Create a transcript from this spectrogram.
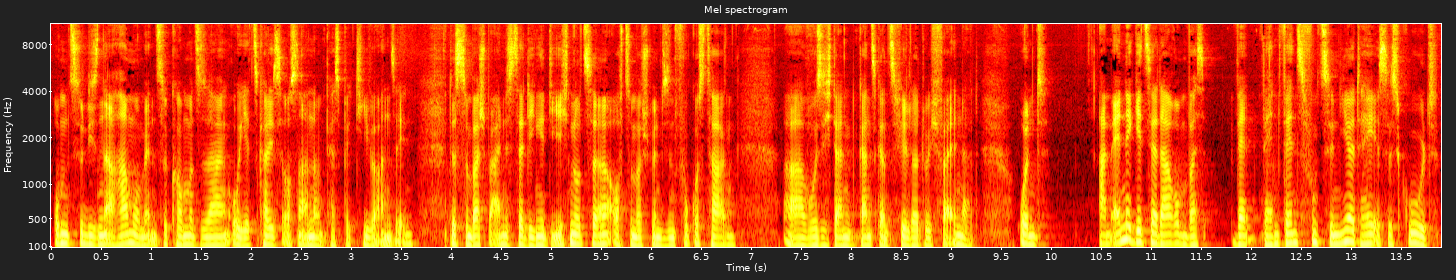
um zu diesen Aha-Momenten zu kommen und zu sagen, oh, jetzt kann ich es aus einer anderen Perspektive ansehen. Das ist zum Beispiel eines der Dinge, die ich nutze, auch zum Beispiel in diesen Fokustagen, äh, wo sich dann ganz, ganz viel dadurch verändert. Und am Ende geht es ja darum, was, wenn es wenn, funktioniert, hey, ist es gut.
